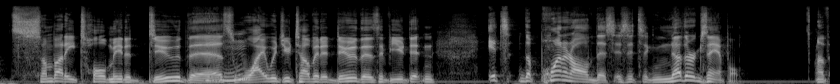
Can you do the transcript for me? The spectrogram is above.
somebody told me to do this. Why would you tell me to do this if you didn't? It's the point in all of this is it's another example of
